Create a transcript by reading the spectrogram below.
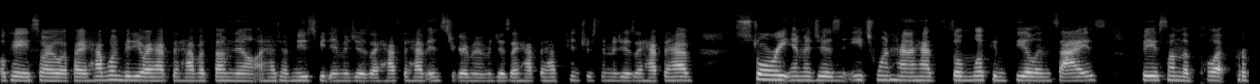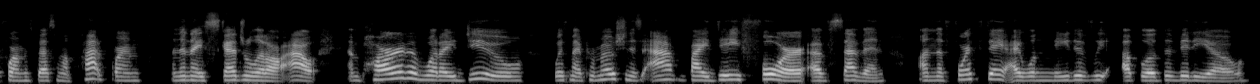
okay, so I, if I have one video, I have to have a thumbnail, I have to have newsfeed images, I have to have Instagram images, I have to have Pinterest images, I have to have story images, and each one kind of has its own look and feel and size. based on the pl- performs best on the platform and then I schedule it all out. And part of what I do with my promotion is at by day 4 of 7 on the fourth day I will natively upload the video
